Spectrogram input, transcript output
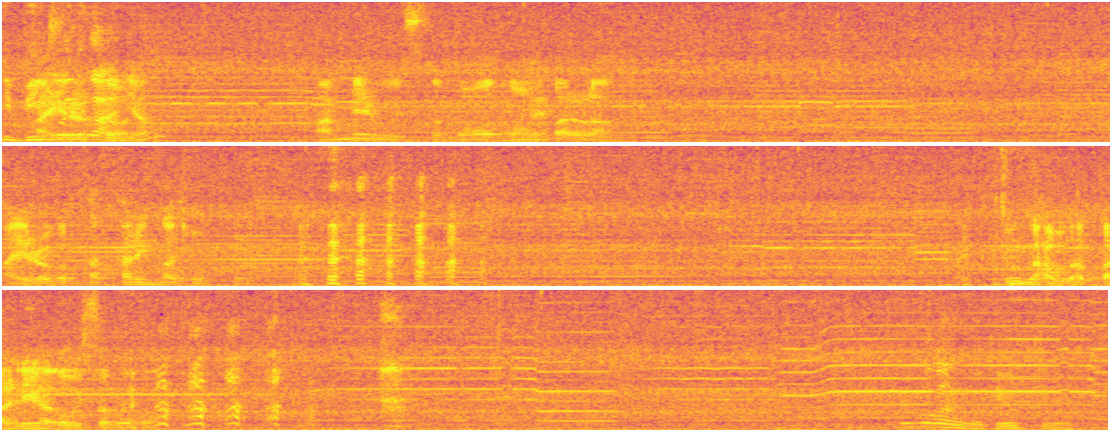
니 밀고 아, 있는 거 이럴 아니야? 안 밀고 있어. 너 그래? 너무 빨라. 아 이럴 거 타타린 가져올 걸. 아니, 그 정도 나보다 아니야. 빨리 가고 있어 그거. 끌고 가는 거 개웃기네.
